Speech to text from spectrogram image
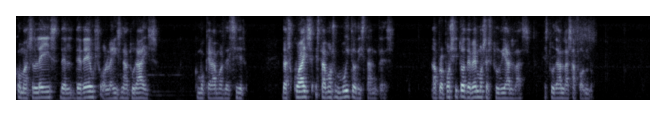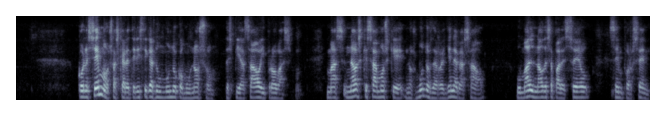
como as leis de Deus ou leis naturais, como queramos decir, das quais estamos moito distantes. A propósito, debemos estudiarlas, estudiarlas a fondo. Conhecemos as características mundo como un oso, despiazao e probas, mas non esquezamos que nos mundos de regeneração o mal non desapareceu 100%.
